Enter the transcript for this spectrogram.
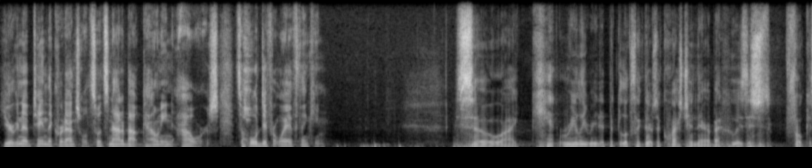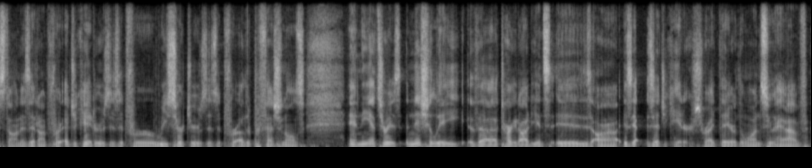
you're going to obtain the credential. So it's not about counting hours. It's a whole different way of thinking. So I can't really read it, but it looks like there's a question there about who is this focused on? Is it on for educators? Is it for researchers? Is it for other professionals? And the answer is initially the target audience is uh, is, is educators, right? They are the ones who have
